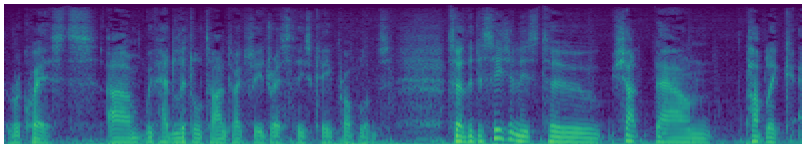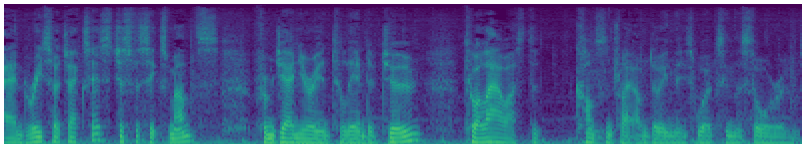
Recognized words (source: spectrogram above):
requests. Um, we've had little time to actually address these key problems. So the decision is to shut down public and research access just for six months from January until the end of June to allow us to concentrate on doing these works in the storerooms.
